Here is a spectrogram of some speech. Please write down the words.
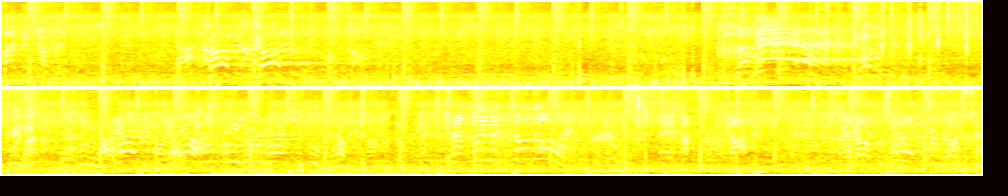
Bartek miał być. Cios, cios! Kurwa. Ja, ja, ja, ja! Próbuj, kurwa, i się tu. Pracujmy z przodu! Ej, tak, to czas. Szeroko, szeroko masz gościa.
